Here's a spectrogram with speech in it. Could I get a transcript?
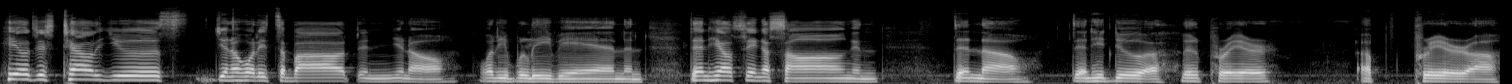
he'll just tell you, you know, what it's about and, you know, what do you believe in. And then he'll sing a song and then, uh, then he'd do a little prayer, a prayer, uh,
